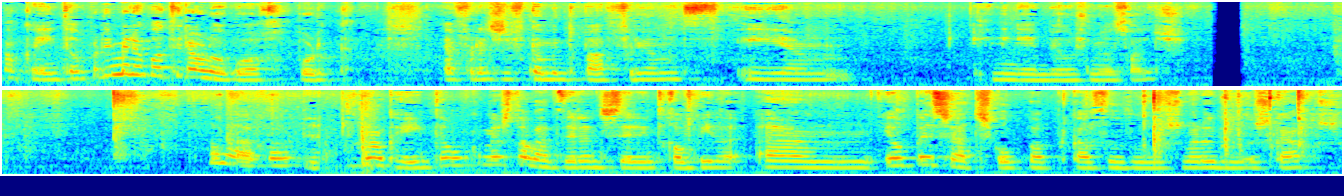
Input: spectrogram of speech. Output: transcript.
Ok, então primeiro eu vou tirar o gorro porque a franja fica muito para a frente e, um, e ninguém vê os meus olhos. Olá, Ok, então, como eu estava a dizer antes de ser interrompida, um, eu peço já desculpa por causa dos barulhos dos carros,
